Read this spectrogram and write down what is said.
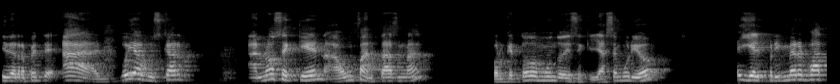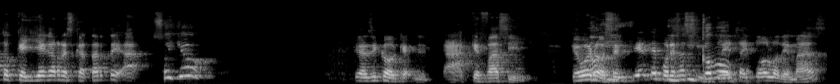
Y de repente, ah, voy a buscar a no sé quién, a un fantasma, porque todo el mundo dice que ya se murió, y el primer vato que llega a rescatarte, ah, soy yo. Y así como que, ah, qué fácil. Qué bueno, se entiende por esa simpleza y todo lo demás,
